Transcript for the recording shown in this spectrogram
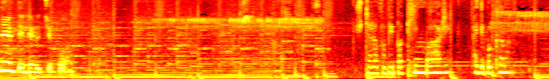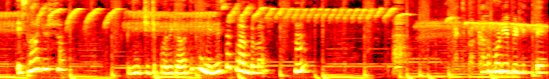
Neredeler acaba? Şu tarafa bir bakayım bari. Hadi bakalım. Esma Gülsü. Benim çocukları gördün mü? Nereye saklandılar? Hı? Hadi bakalım oraya birlikte.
